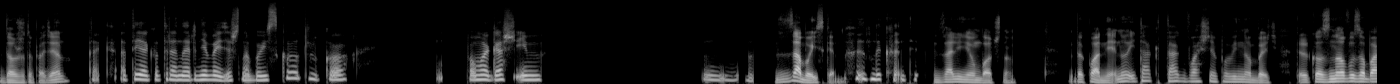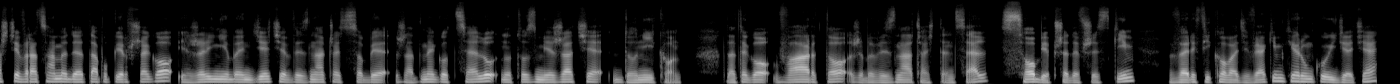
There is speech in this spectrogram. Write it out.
Dobrze to powiedziałem? Tak. A ty jako trener nie wejdziesz na boisko, tylko pomagasz im. Za boiskiem, dokładnie. za linią boczną. Dokładnie. No i tak, tak właśnie powinno być. Tylko znowu zobaczcie, wracamy do etapu pierwszego. Jeżeli nie będziecie wyznaczać sobie żadnego celu, no to zmierzacie donikąd. Dlatego warto, żeby wyznaczać ten cel sobie przede wszystkim, weryfikować w jakim kierunku idziecie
